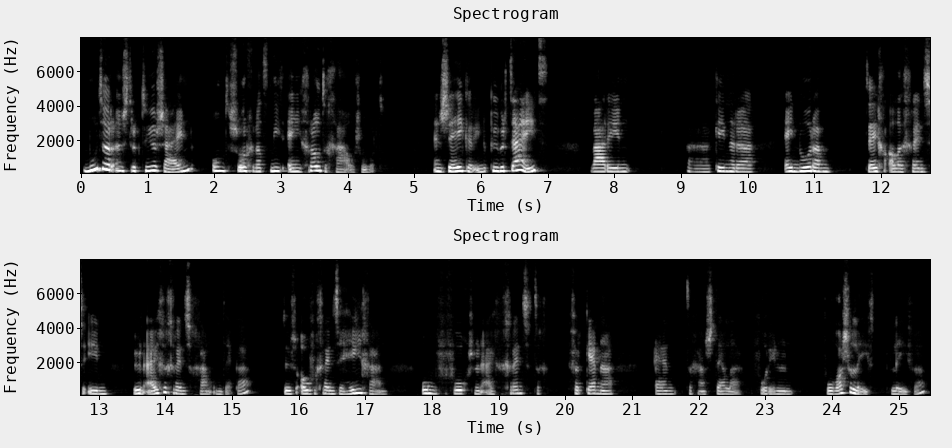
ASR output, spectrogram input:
moet er een structuur zijn om te zorgen dat het niet één grote chaos wordt. En zeker in de puberteit waarin uh, kinderen enorm tegen alle grenzen in hun eigen grenzen gaan ontdekken. Dus over grenzen heen gaan om vervolgens hun eigen grenzen te verkennen en te gaan stellen voor in hun volwassen leven.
